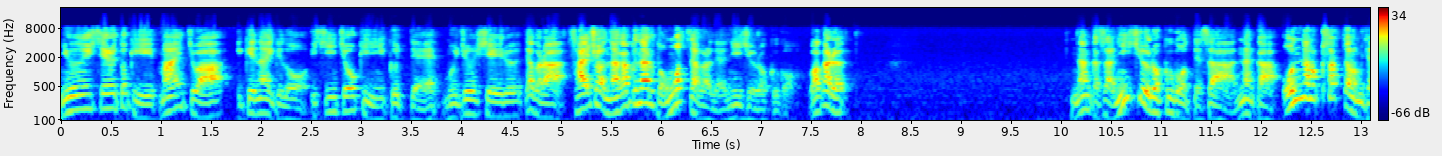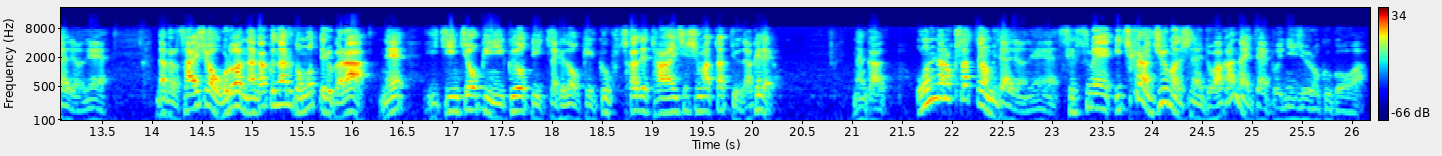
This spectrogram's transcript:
入院してる時、毎日はいけないけど、1日おきに行くって矛盾している。だから、最初は長くなると思ってたからだよ、26号。わかる？なんかさ、26号ってさ、なんか女の腐ったのみたいだよね。だから最初は俺は長くなると思ってるから、ね、1日おきに行くよって言ってたけど、結局2日で退院してしまったっていうだけだよ。なんか、女の腐ったのみたいだよね。説明、1から10までしないと分かんないタイプ、26号は。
